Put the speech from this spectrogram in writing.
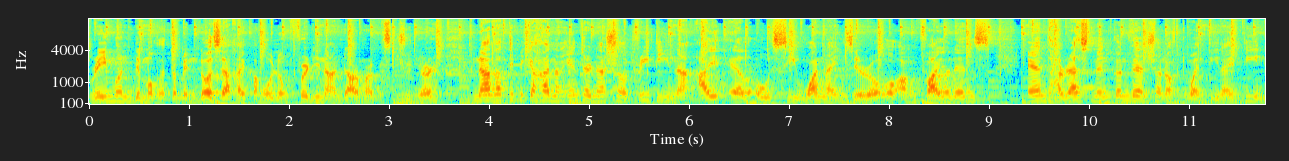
Raymond Democrito Mendoza kay Pangulong Ferdinand R. Marcos Jr. na ratipikahan ng international treaty na ILOC 190 o ang Violence and Harassment Convention of 2019.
